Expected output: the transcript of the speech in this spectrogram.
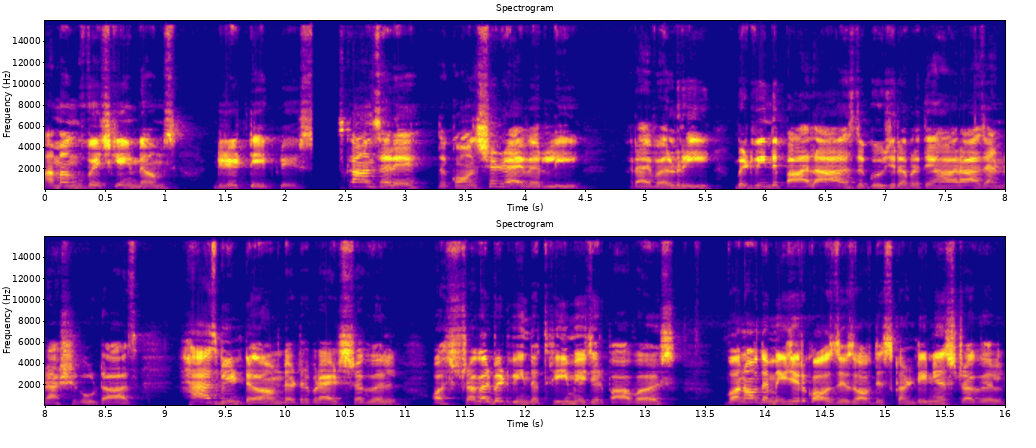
among which kingdoms did it take place? The constant rivalry between the Palas, the Gujarat Pratiharas and Rashtrakutas has been termed the tripartite struggle or struggle between the three major powers. One of the major causes of this continuous struggle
